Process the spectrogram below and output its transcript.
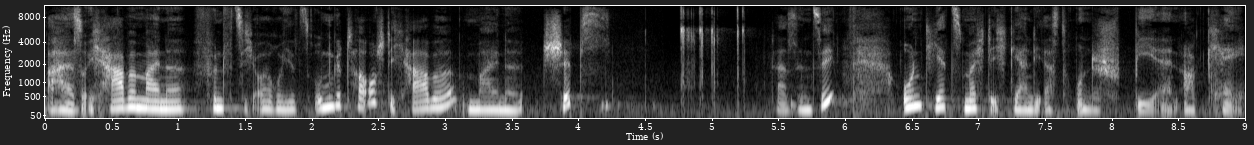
Also ich habe meine 50 Euro jetzt umgetauscht. Ich habe meine Chips. Da sind sie. Und jetzt möchte ich gern die erste Runde spielen. Okay.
